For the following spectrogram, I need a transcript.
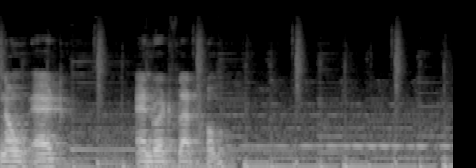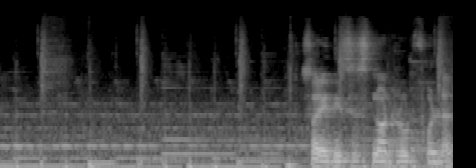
Now add Android platform. Sorry, this is not root folder.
